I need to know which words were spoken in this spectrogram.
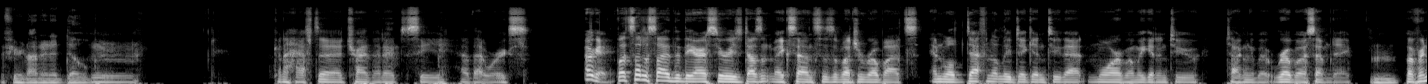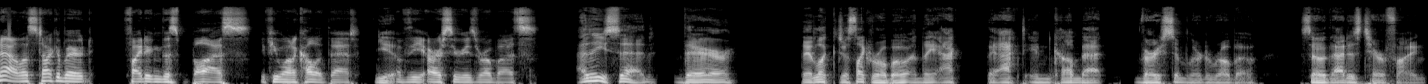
if you're not in a dome. Hmm. Gonna have to try that out to see how that works. Okay, let's set aside that the R series doesn't make sense as a bunch of robots, and we'll definitely dig into that more when we get into talking about Robo someday. Mhm. But for now, let's talk about fighting this boss, if you want to call it that, Yeah. of the R series robots. As he said, they're they look just like Robo and they act they act in combat very similar to Robo. So that is terrifying.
